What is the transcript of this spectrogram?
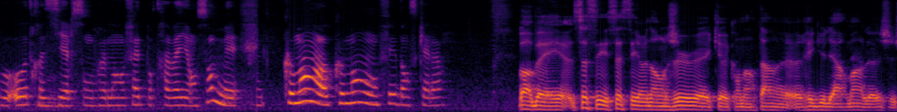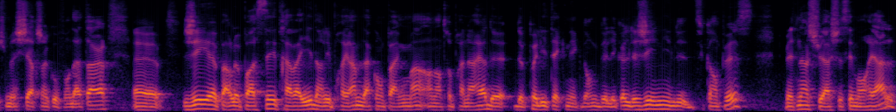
ou autre si elles sont vraiment faites pour travailler ensemble. Mais comment, comment on fait dans ce cas-là? Bon, ben, ça, c'est, ça, c'est un enjeu euh, que, qu'on entend euh, régulièrement. Là. Je, me cherche un cofondateur. Euh, j'ai, euh, par le passé, travaillé dans les programmes d'accompagnement en entrepreneuriat de, de Polytechnique, donc de l'école de génie du campus. Maintenant, je suis à HEC Montréal.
